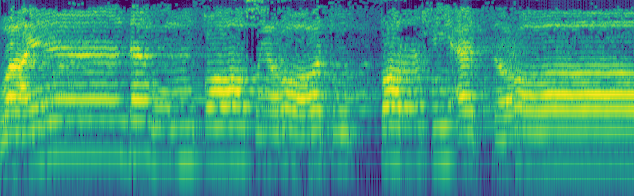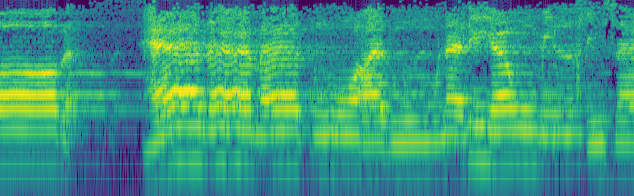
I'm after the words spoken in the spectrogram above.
وَعِندَهُمْ قَاصِرَاتُ الطَّرْفِ أَتْرَابٌ. هَٰذَا مَا تُوعَدُونَ لِيَوْمِ الْحِسَابِ.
